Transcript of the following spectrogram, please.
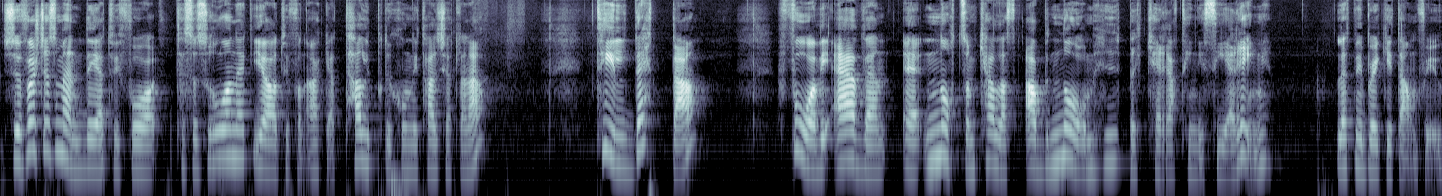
Så det första som händer är att vi får testosteronet gör att vi får en ökad talgproduktion i talgkörtlarna. Till detta får vi även eh, något som kallas abnorm hyperkeratinisering. Let me break it down for you.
